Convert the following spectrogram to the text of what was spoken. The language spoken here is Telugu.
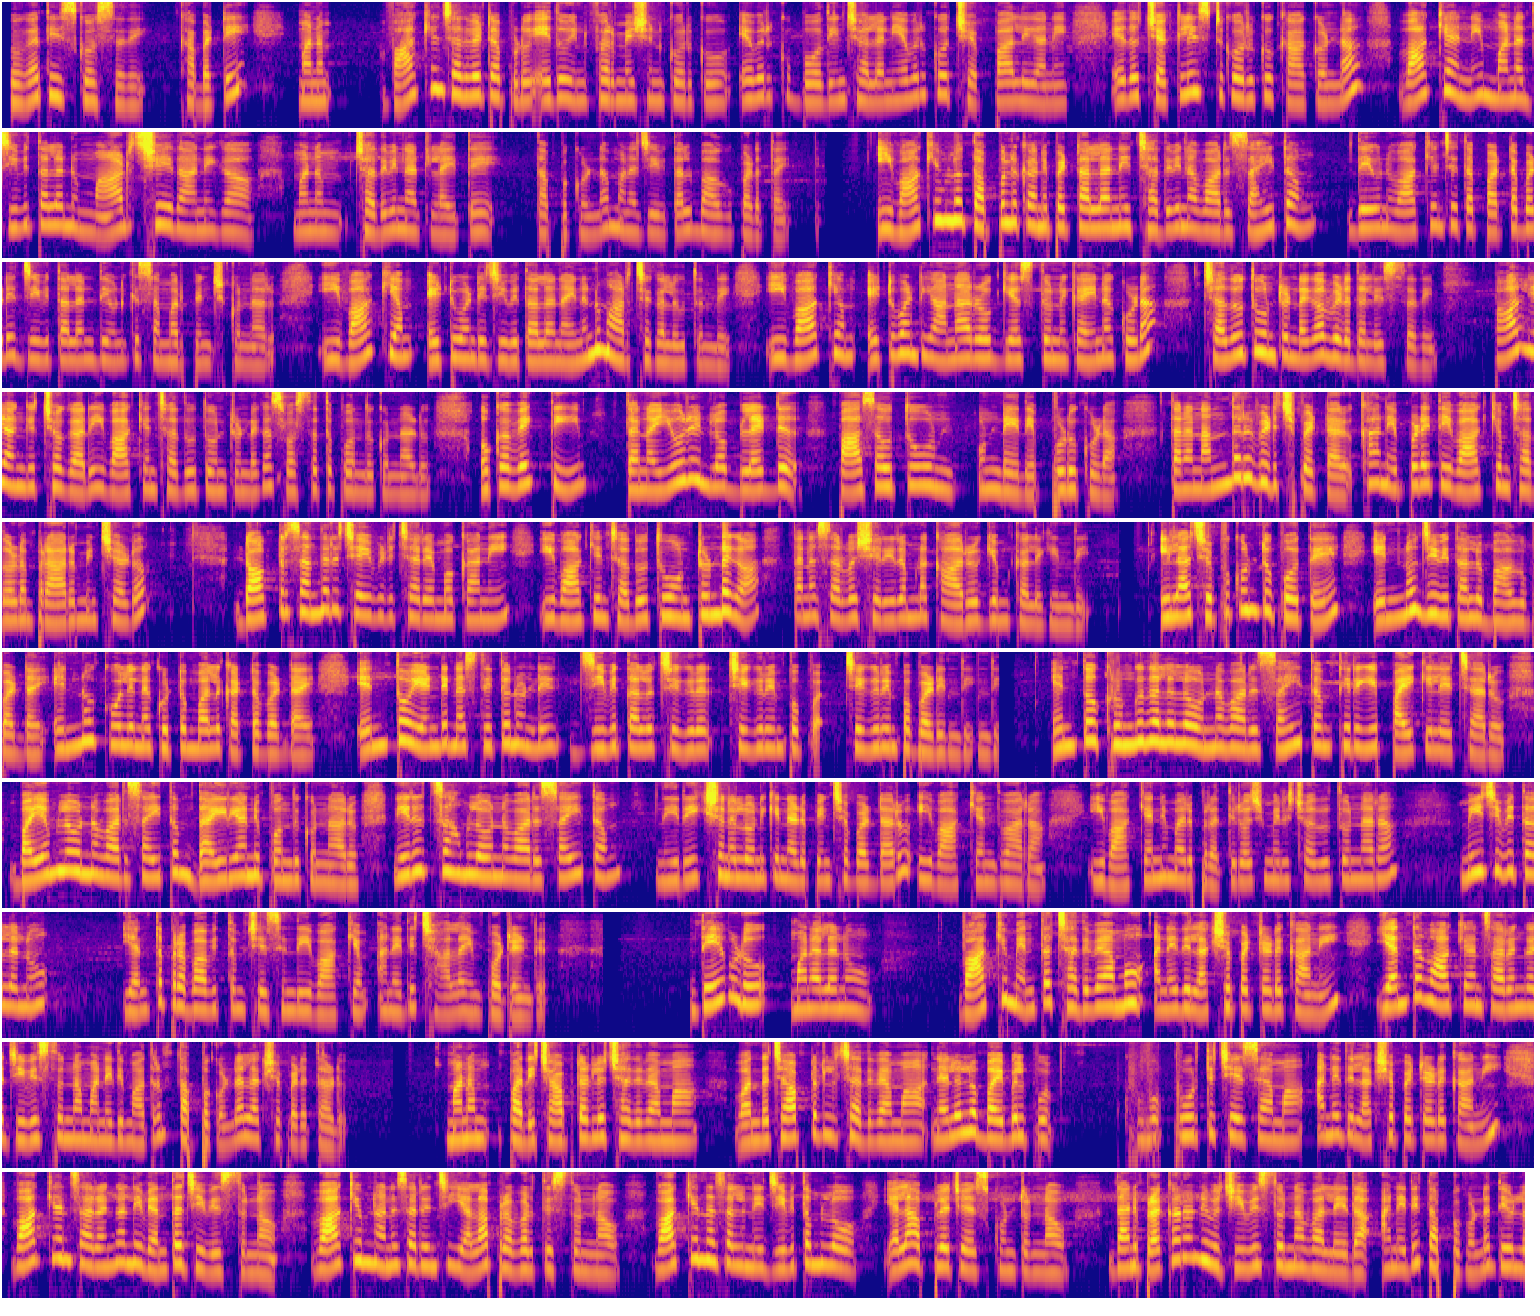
ఎక్కువగా తీసుకొస్తుంది. కాబట్టి మనం వాక్యం చదివేటప్పుడు ఏదో ఇన్ఫర్మేషన్ కొరకు ఎవరికి బోధించాలని ఎవరికో చెప్పాలి అని ఏదో చెక్ లిస్ట్ కొరకు కాకుండా వాక్యాన్ని మన జీవితాలను మార్చేదానిగా మనం చదివినట్లయితే తప్పకుండా మన జీవితాలు బాగుపడతాయి. ఈ వాక్యంలో తప్పులు కనిపెట్టాలని చదివిన వారు సహితం దేవుని వాక్యం చేత పట్టబడి జీవితాలను దేవునికి సమర్పించుకున్నారు. ఈ వాక్యం ఎటువంటి జీవితాలనైనాను మార్చగలుగుతుంది. ఈ వాక్యం ఎటువంటి అనారోగ్యస్తునికైనా కూడా చదువుతూ ఉంటుండగా విడుదలిస్తుంది. పాల్ యాంగిచ్చో గారు ఈ వాక్యం చదువుతూ ఉంటుండగా స్వస్థత పొందుకున్నాడు. ఒక వ్యక్తి తన యూరిన్లో బ్లడ్ పాస్ అవుతూ ఉండేది ఎప్పుడు కూడా. తననందరూ విడిచిపెట్టారు. కానీ ఎప్పుడైతే ఈ వాక్యం చదవడం ప్రారంభించాడో డాక్టర్స్ అందరూ చేయి విడిచారేమో కానీ ఈ వాక్యం చదువుతూ ఉంటుండగా తన సర్వ శరీరంలోకి ఆరోగ్యం కలిగింది. ఇలా చెప్పుకుంటూ పోతే ఎన్నో జీవితాలు బాగుపడ్డాయి ఎన్నో కూలిన కుటుంబాలు కట్టబడ్డాయి ఎంతో ఎండిన స్థితి నుండి జీవితాలు చిగుర చిగురింప చిగురింపబడింది. ఎంతో కృంగుదలలో ఉన్నవారు సహితం తిరిగి పైకి లేచారు. భయంలో ఉన్నవారు సైతం ధైర్యాన్ని పొందుకున్నారు. నిరుత్సాహంలో ఉన్నవారు సైతం నిరీక్షణలోనికి నడిపించబడ్డారు ఈ వాక్యం ద్వారా. ఈ వాక్యాన్ని మరి ప్రతిరోజు మీరు చదువుతున్నారా? మీ జీవితాలను ఎంత ప్రభావితం చేసింది ఈ వాక్యం అనేది చాలా ఇంపార్టెంట్. దేవుడు మనలను వాక్యం ఎంత చదివాము అనేది లక్ష్య పెట్టాడు కానీ ఎంత వాక్యానుసారంగా జీవిస్తున్నాం అనేది మాత్రం తప్పకుండా లక్ష్య పెడతాడు. మనం పది చాప్టర్లు చదివామా వంద చాప్టర్లు చదివామా నెలలో బైబిల్ పూ- పూర్తి చేశామా అనేది లక్ష్య పెట్టాడు కానీ వాక్యానుసారంగా నీవెంత జీవిస్తున్నావు వాక్యం అనుసరించి ఎలా ప్రవర్తిస్తున్నావు వాక్యాన్ని అసలు నీ జీవితంలో ఎలా అప్లై చేసుకుంటున్నావు దాని ప్రకారం నువ్వు జీవిస్తున్నావా లేదా అనేది తప్పకుండా దేవుడు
